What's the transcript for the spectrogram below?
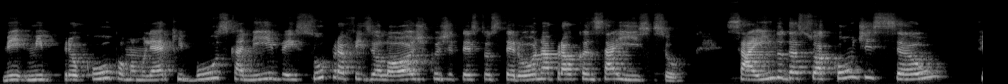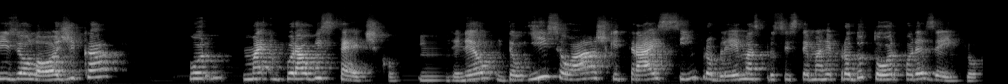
Me, me, preocupa uma mulher que busca níveis suprafisiológicos de testosterona para alcançar isso, saindo da sua condição fisiológica por, por algo estético, entendeu? Então, isso eu acho que traz sim problemas para o sistema reprodutor, por exemplo.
